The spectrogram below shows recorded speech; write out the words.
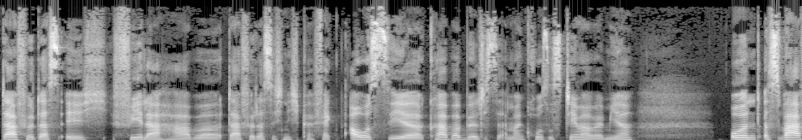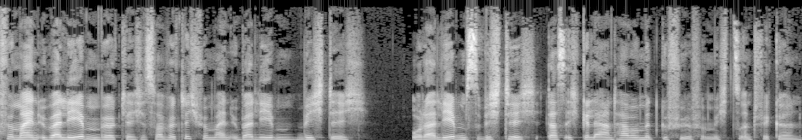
dafür, dass ich Fehler habe, dafür, dass ich nicht perfekt aussehe. Körperbild ist ja immer ein großes Thema bei mir. Und es war für mein Überleben wirklich, es war wirklich für mein Überleben wichtig oder lebenswichtig, dass ich gelernt habe, Mitgefühl für mich zu entwickeln.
